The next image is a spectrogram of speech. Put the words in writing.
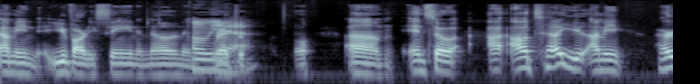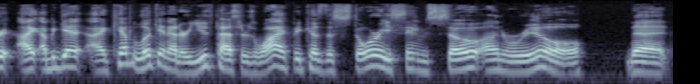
I mean you've already seen and known and oh, read. Yeah. Um, and so I, will tell you, I mean, her. I, I began. I kept looking at her youth pastor's wife because the story seems so unreal that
